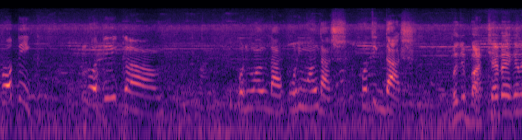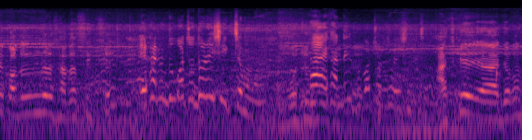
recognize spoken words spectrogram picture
প্রতীক। প্রতীক আহ, পরিমল দাস পরিমল দাস প্রতীক দাস। বলছি বাচ্চাটা এখানে কতদিন ধরে সাঁতার শিখছে? এখানে দু বছর ধরেই শিখছে মনে হয়। হ্যাঁ এখান থেকে দু বছর ধরে শিখছে। আজকে আহ, যখন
